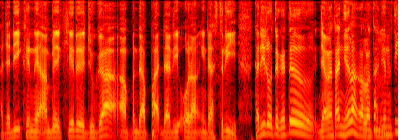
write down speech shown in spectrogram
uh, jadi kena ambil kira juga uh, pendapat dari orang industri. Tadi doktor kata jangan tanyalah. Kalau tanya hmm. nanti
